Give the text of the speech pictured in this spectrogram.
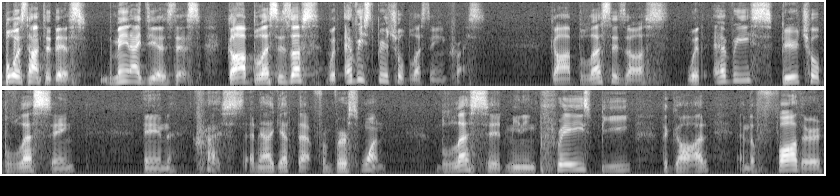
boils down to this. The main idea is this God blesses us with every spiritual blessing in Christ. God blesses us with every spiritual blessing in Christ. And I get that from verse 1. Blessed, meaning praise be the God and the Father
